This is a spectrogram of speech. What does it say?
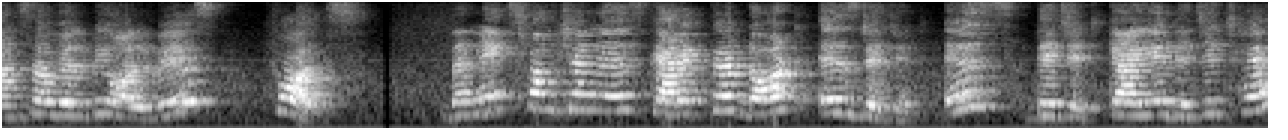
answer will be always false. The next function is character dot is digit. Is digit. क्या ये digit है?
